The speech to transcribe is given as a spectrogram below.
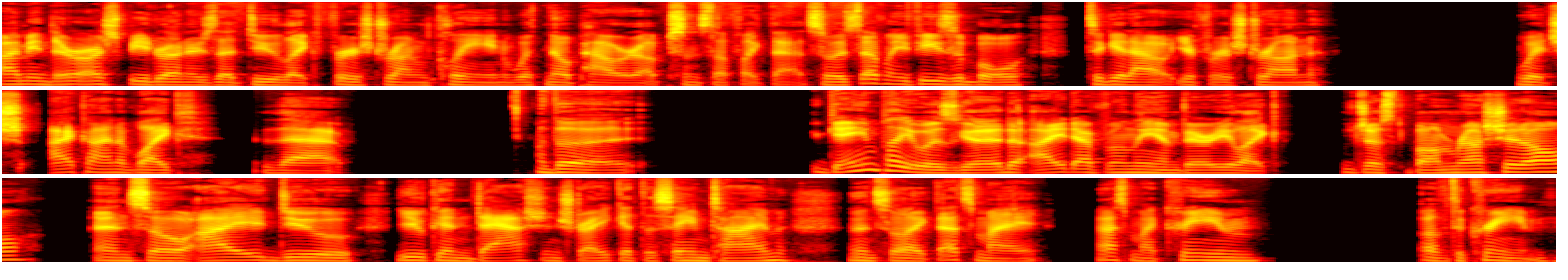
I mean, there are speedrunners that do like first run clean with no power ups and stuff like that. So it's definitely feasible to get out your first run which I kind of like that the gameplay was good. I definitely am very like just bum rush it all. And so I do you can dash and strike at the same time. And so like that's my that's my cream of the cream.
